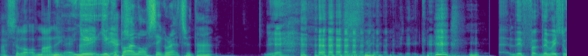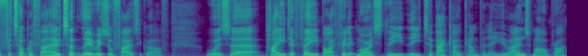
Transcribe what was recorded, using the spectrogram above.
that's a lot of money. You And you could buy a lot of cigarettes with that. Yeah. The the original photographer who took the original photograph was uh, paid a fee by Philip Morris, the the tobacco company who owns Marlboro,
